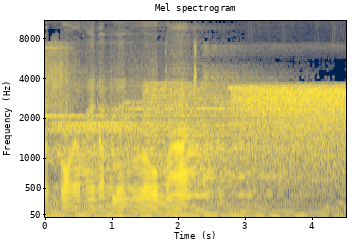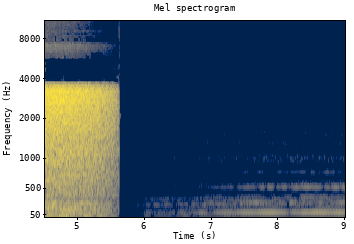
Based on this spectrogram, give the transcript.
the formidable robot.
